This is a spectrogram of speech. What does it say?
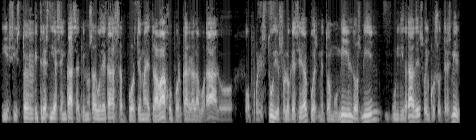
Y si estoy tres días en casa, que no salgo de casa por tema de trabajo, por carga laboral o, o por estudios o lo que sea, pues me tomo mil, dos mil unidades o incluso tres mil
